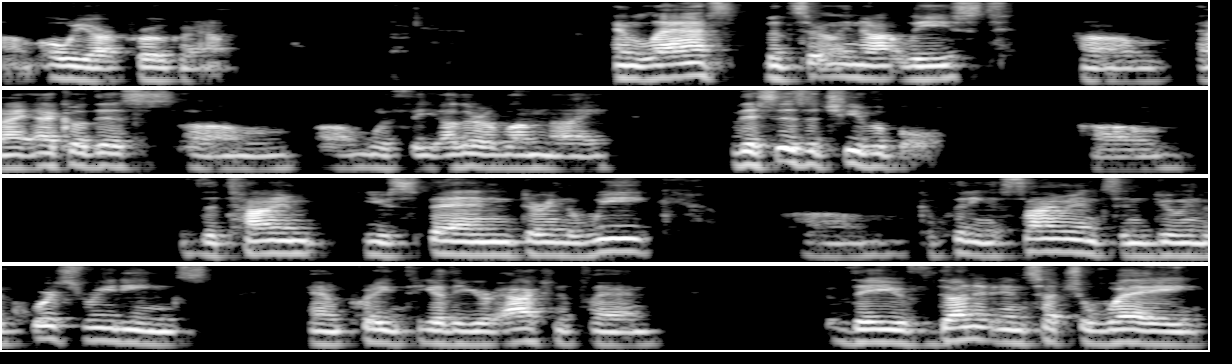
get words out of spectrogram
um, OER program. And last, but certainly not least, um, and I echo this um, um, with the other alumni, this is achievable. The time you spend during the week completing assignments and doing the course readings and putting together your action plan, they've done it in such a way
